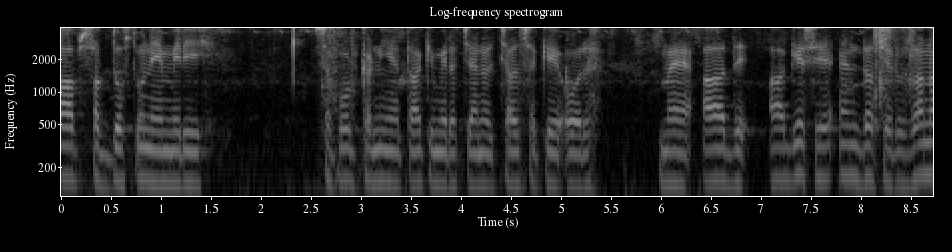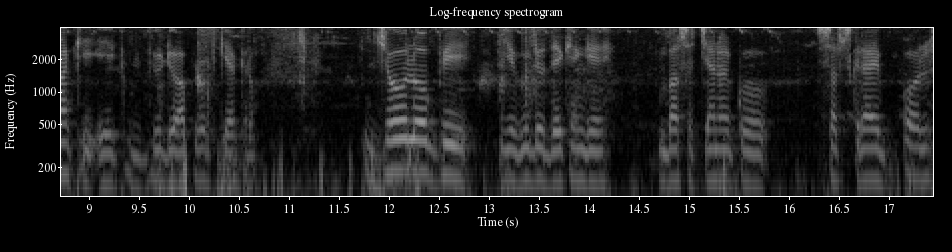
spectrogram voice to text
आप सब दोस्तों ने मेरी सपोर्ट करनी है ताकि मेरा चैनल चल सके और मैं आधे, आगे से, आइंदा से रोज़ाना की एक वीडियो अपलोड किया करूँ। जो लोग भी ये वीडियो देखेंगे, बस चैनल को सब्सक्राइब और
